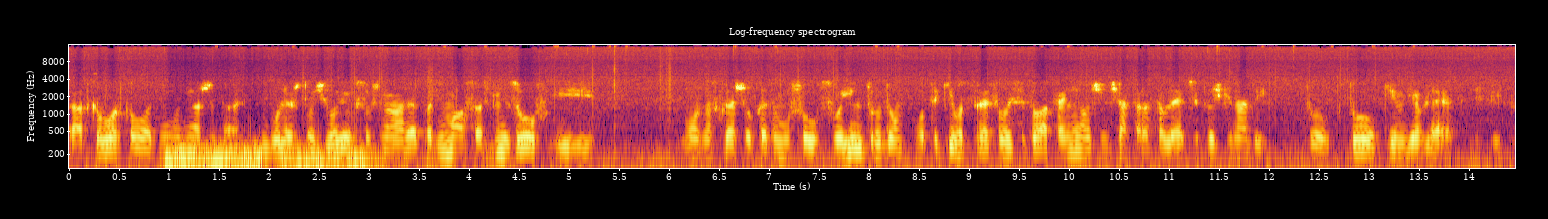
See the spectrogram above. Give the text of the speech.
от кого, от кого от него не ожидали. Тем более, что человек, собственно говоря, поднимался с низов и можно сказать, что к этому шел своим трудом. Вот такие вот стрессовые ситуации, они очень часто расставляют все точки над «и». Кто, кто кем является, действительно.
